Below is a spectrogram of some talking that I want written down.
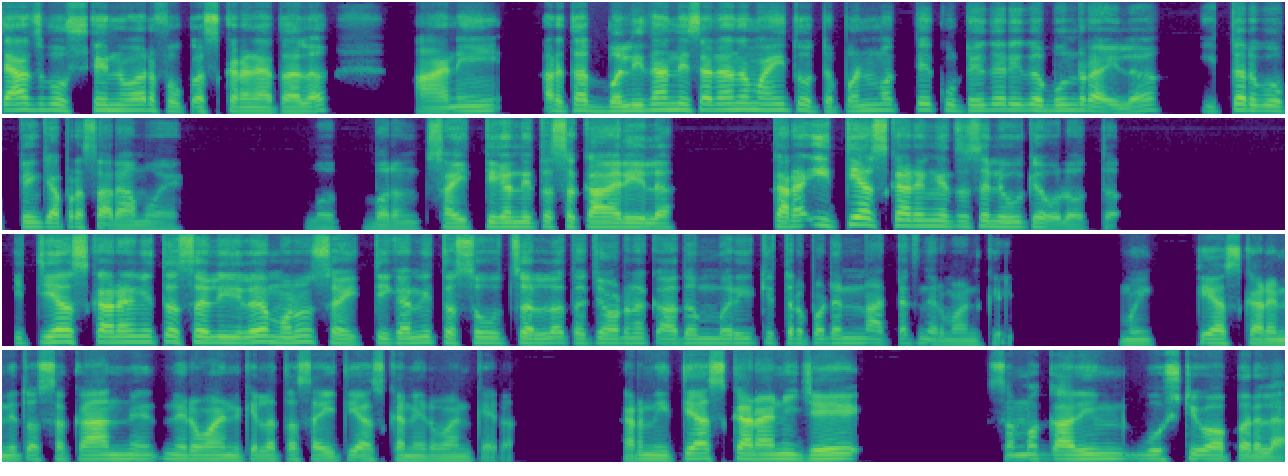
त्याच गोष्टींवर फोकस करण्यात आलं आणि अर्थात बलिदान हे सगळ्यांना माहीत होतं, पण मग ते कुठेतरी दबून राहिलं इतर गोष्टींच्या प्रसारामुळे. मग बरं साहित्यिकांनी तसं का लिहिलं? कारण इतिहासकारांनी तसं लिहू ठेवलं होतं. इतिहासकारांनी तसं लिहिलं म्हणून साहित्यिकांनी तसं उचललं, त्याच्यावरनं कादंबरी, चित्रपट आणि नाटक निर्माण केली. मग इतिहासकारांनी तसं का निर्माण केलं, तसा इतिहास का निर्माण केला? कारण इतिहासकारांनी जे समकालीन गोष्टी वापरल्या,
